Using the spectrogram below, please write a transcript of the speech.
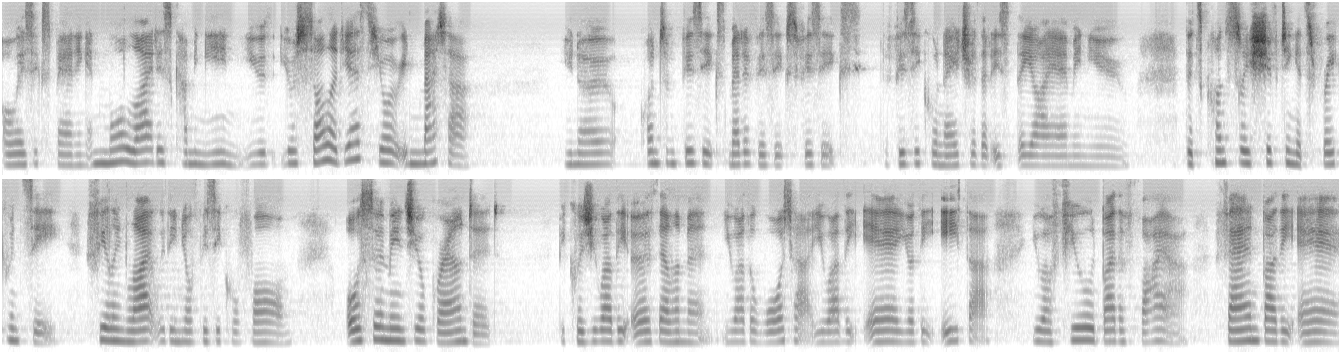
always expanding and more light is coming in. You, you're solid. Yes, you're in matter. You know, quantum physics, metaphysics, physics, the physical nature that is the I am in you, that's constantly shifting its frequency, feeling light within your physical form, also means you're grounded because you are the earth element, you are the water, you are the air, you're the ether, you are fueled by the fire, fanned by the air,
